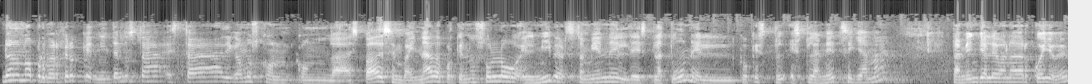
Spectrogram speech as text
No, no, no, pero me refiero que Nintendo está, está digamos, con, con la espada desenvainada, porque no solo el Miiverse, también el de Splatoon, el creo que es Splanet se llama, también ya le van a dar cuello, ¿eh?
